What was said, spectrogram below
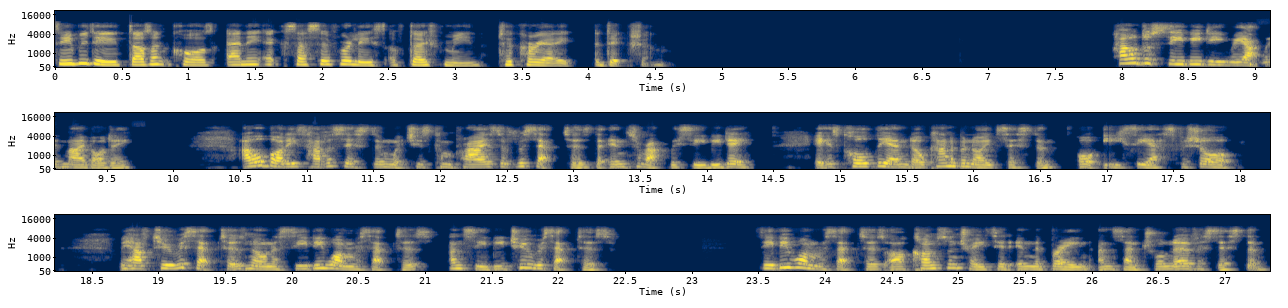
CBD doesn't cause any excessive release of dopamine to create addiction. How does CBD react with my body? Our bodies have a system which is comprised of receptors that interact with CBD. It is called the endocannabinoid system, or ECS for short. We have two receptors known as CB1 receptors and CB2 receptors. CB1 receptors are concentrated in the brain and central nervous system,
